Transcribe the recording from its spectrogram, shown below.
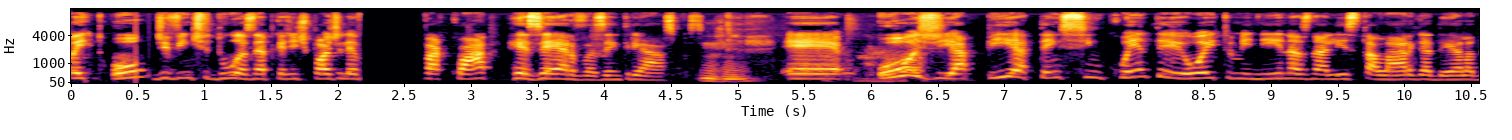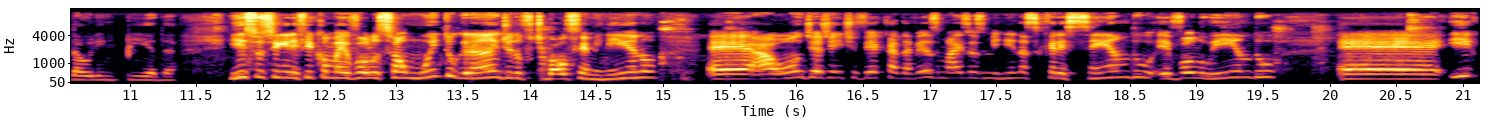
8 ou de 22, né? Porque a gente pode levar quatro reservas, entre aspas. Uhum. É, hoje, a Pia tem 58 meninas na lista larga dela da Olimpíada. Isso significa uma evolução muito grande do futebol feminino, é, onde a gente vê cada vez mais as meninas crescendo, evoluindo é, e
